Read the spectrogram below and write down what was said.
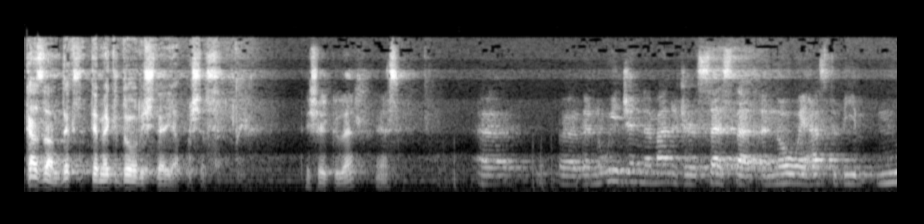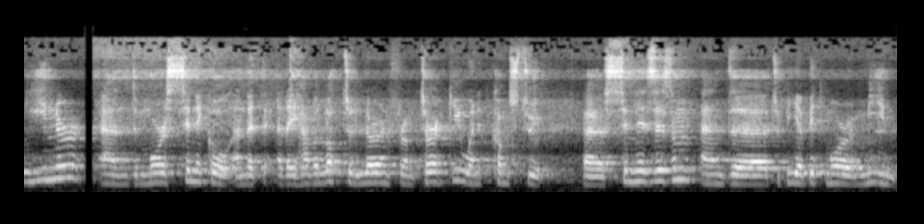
kazandık, demek ki doğru işler yapmışız. Teşekkürler. Yes. Uh, uh, the Norwegian manager says that uh, Norway has to be meaner and more cynical, and that they have a lot to learn from Turkey when it comes to uh, cynicism and uh, to be a bit more mean,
